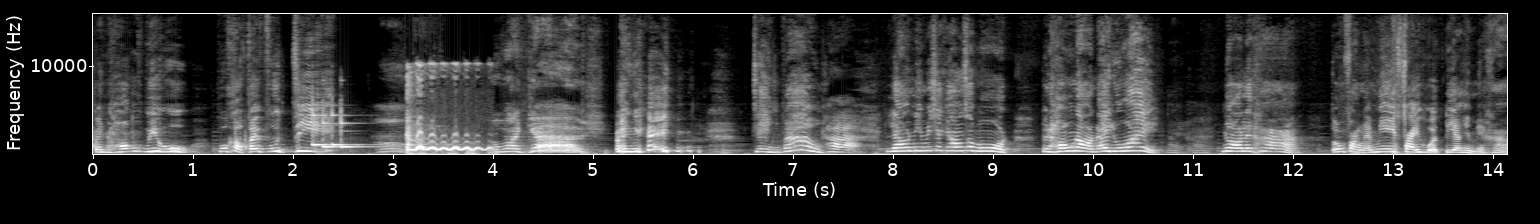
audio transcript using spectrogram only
เป็นห้องวิวภูเขาไฟฟูจิ Oh my gosh เป็นไง เจ๋งเปล่า ค่ะแล้วนี่ไม่ใช่แค่ห้องสมุด เป็นห้องนอนได้ด้วย ไหนคะ นอนเลยค่ะ ตรงฝั่งนั้นมีไฟหัวเตียงเห็นไหมคะ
